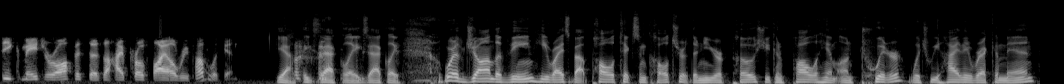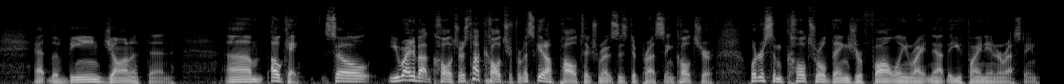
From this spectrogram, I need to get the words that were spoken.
seek major office as a high-profile Republican. Yeah, exactly, exactly. We're with Jon Levine. He writes about politics and culture at the New York Post. You can follow him on Twitter, which we highly recommend, at Levine Jonathan. Um, okay, so you write about culture. Let's talk culture. For let's get off politics from. This is depressing. Culture. What are some cultural things you're following right now that you find interesting?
